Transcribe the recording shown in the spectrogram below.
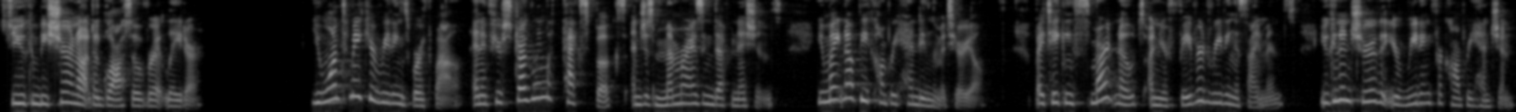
so you can be sure not to gloss over it later. You want to make your readings worthwhile, and if you're struggling with textbooks and just memorizing definitions, you might not be comprehending the material. By taking smart notes on your favorite reading assignments, you can ensure that you're reading for comprehension.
